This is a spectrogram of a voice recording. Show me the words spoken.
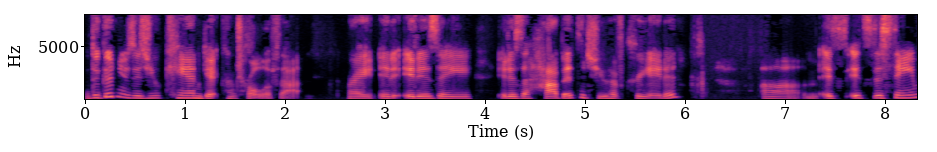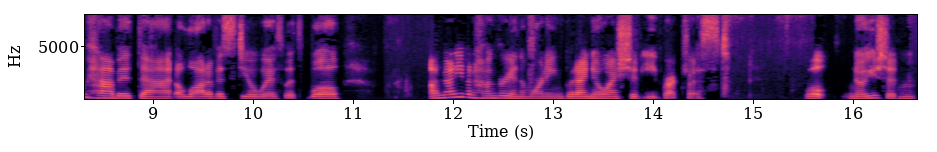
the good news is you can get control of that right it, it is a it is a habit that you have created um, it's it's the same habit that a lot of us deal with with well i'm not even hungry in the morning but i know i should eat breakfast well no you shouldn't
